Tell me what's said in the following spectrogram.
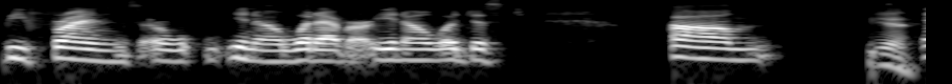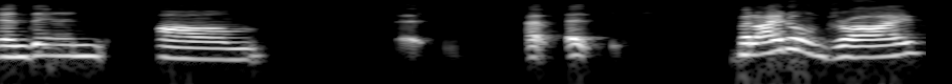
be friends or you know whatever. You know, would just um Yeah. and then um I, I, but I don't drive,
